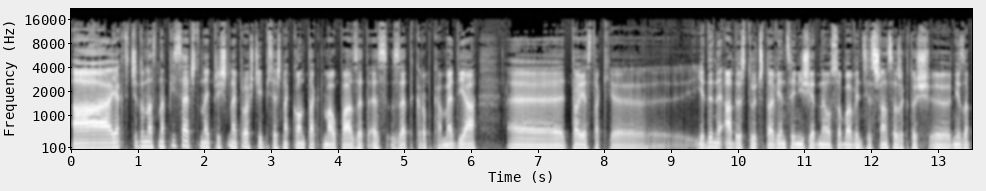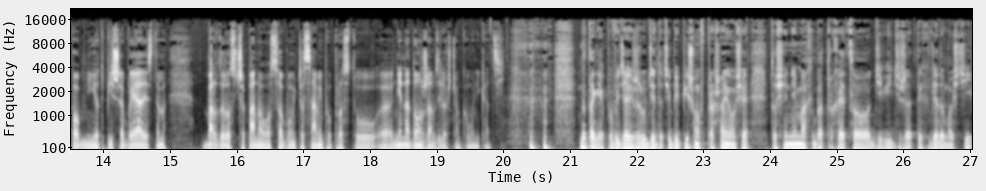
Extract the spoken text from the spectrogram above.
A jak chcecie do nas napisać, to najprościej pisać na kontakt małpa zsz.media. E, to jest takie jedyny adres, który czyta więcej niż jedna osoba, więc jest szansa, że ktoś e, nie zapomni i odpisze, bo ja jestem bardzo roztrzepaną osobą i czasami po prostu e, nie nadążam z ilością komunikacji. No tak, jak powiedziałeś, że ludzie do ciebie piszą, wpraszają się, to się nie ma chyba trochę co dziwić, że tych wiadomości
